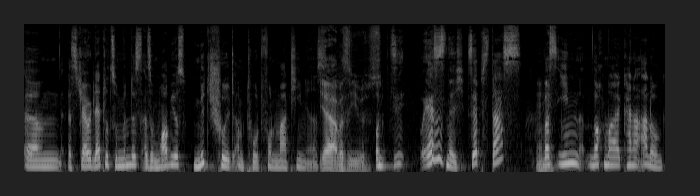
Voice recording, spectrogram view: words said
ähm, dass Jared Leto zumindest, also Morbius, mit Schuld am Tod von Martin ist. Ja, aber sie Und sie, er ist es nicht. Selbst das, Mhm. was ihn noch mal, keine Ahnung,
